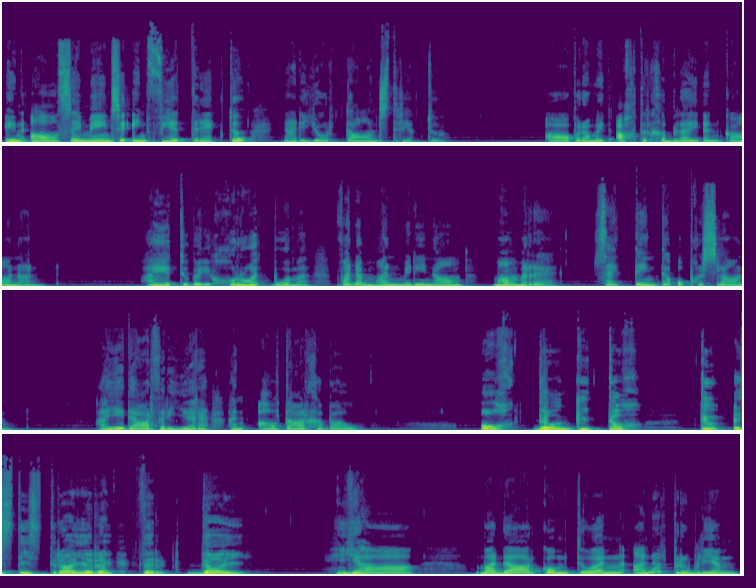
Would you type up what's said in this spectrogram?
en al sy mense en vee trek toe na die Jordaanstreek toe. Abraham het agtergebly in Kanaan. Hy het toe by die groot bome van 'n man met die naam Mamre sy tente opgeslaan. Hy het daar vir die Here 'n altaar gebou. Och, dankie tog. Toe is die stryery verdaai. Ja, maar daar kom toe 'n ander probleem.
